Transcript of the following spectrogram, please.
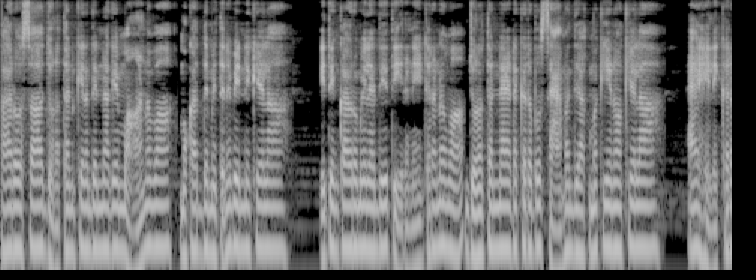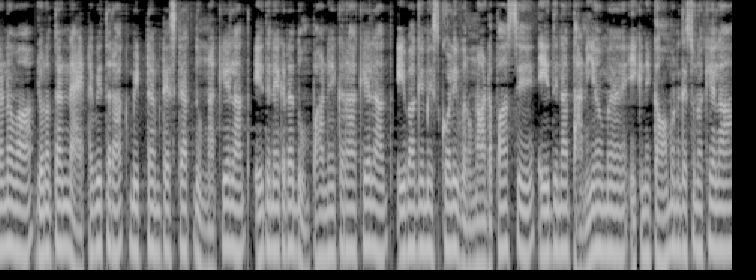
කාරෝසා ජොනතන් කියෙන දෙන්නගේ මානවා මොකක්ද මෙතන වෙන්න? කියලා. ඉතින් කවරුමේලැදී තීරණය කරනවා ජොනතන් නෑට කරපු සෑම දෙයක්ම කියනවා කියලා ඇ හෙළි කරනවා ජොනතන් නෑට විතරක් මිට්ටම් ටෙස්ටක් දුන්න කියලත් ඒ දෙනකට දුම්පානය කරා කියලත් ඒවාගේ මිස්කොලි වරුණාට පස්සේ ඒ දෙන තනියම එකනෙ කවමන ගැසුන කියලා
